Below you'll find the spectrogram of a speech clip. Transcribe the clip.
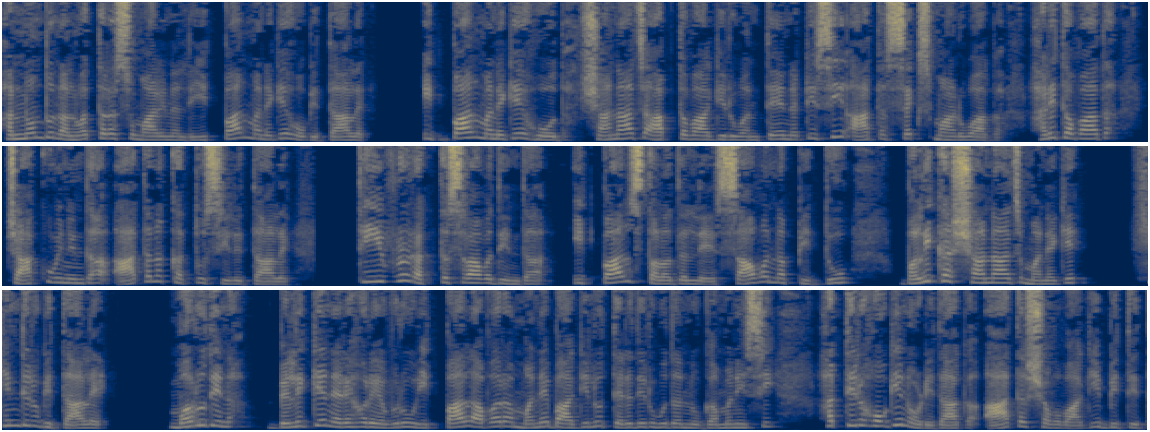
ಹನ್ನೊಂದು ನಲವತ್ತರ ಸುಮಾರಿನಲ್ಲಿ ಇಕ್ಬಾಲ್ ಮನೆಗೆ ಹೋಗಿದ್ದಾಳೆ. ಇಕ್ಬಾಲ್ ಮನೆಗೆ ಹೋದ ಶಾನಾಜ್ ಆಪ್ತವಾಗಿರುವಂತೆ ನಟಿಸಿ ಆತ ಸೆಕ್ಸ್ ಮಾಡುವಾಗ ಹರಿತವಾದ ಚಾಕುವಿನಿಂದ ಆತನ ಕತ್ತು ಸೀಳಿದ್ದಾಳೆ. ತೀವ್ರ ರಕ್ತಸ್ರಾವದಿಂದ ಇಕ್ಬಾಲ್ ಸ್ಥಳದಲ್ಲೇ ಸಾವನ್ನಪ್ಪಿದ್ದು ಬಳಿಕ ಶಾನಾಜ್ ಮನೆಗೆ ಹಿಂದಿರುಗಿದ್ದಾಳೆ. ಮರುದಿನ ಬೆಳಿಗ್ಗೆ ನೆರೆಹೊರೆಯವರು ಇಕ್ಬಾಲ್ ಅವರ ಮನೆ ಬಾಗಿಲು ತೆರೆದಿರುವುದನ್ನು ಗಮನಿಸಿ ಹತ್ತಿರ ಹೋಗಿ ನೋಡಿದಾಗ ಆತ ಶವವಾಗಿ ಬಿದ್ದಿದ್ದ.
